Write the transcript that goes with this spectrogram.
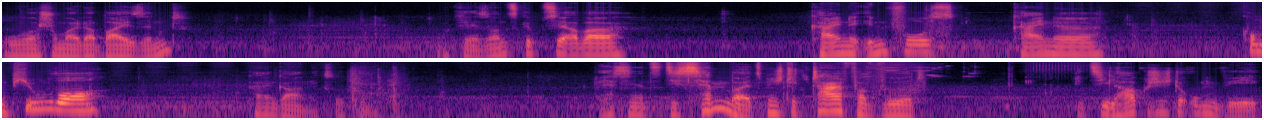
Wo wir schon mal dabei sind. Okay, sonst gibt es hier aber keine Infos, keine Computer, kein gar nichts. Okay. Wer ist denn jetzt Dezember? Jetzt bin ich total verwirrt. Die Ziele, Hauptgeschichte, Umweg.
